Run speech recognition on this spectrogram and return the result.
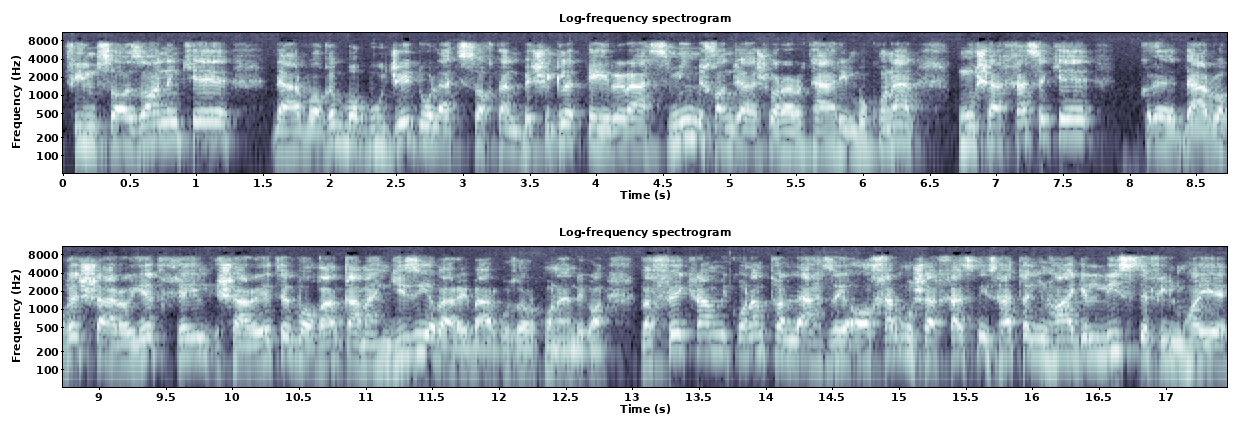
فیلمسازانی که در واقع با بودجه دولتی ساختن به شکل غیر رسمی می‌خوان جشنواره رو تحریم بکنن مشخصه که در واقع شرایط خیلی شرایط واقعا غم برای برگزار کنندگان. و فکرم می‌کنم تا لحظه آخر مشخص نیست. حتی اینها اگه لیست فیلم های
